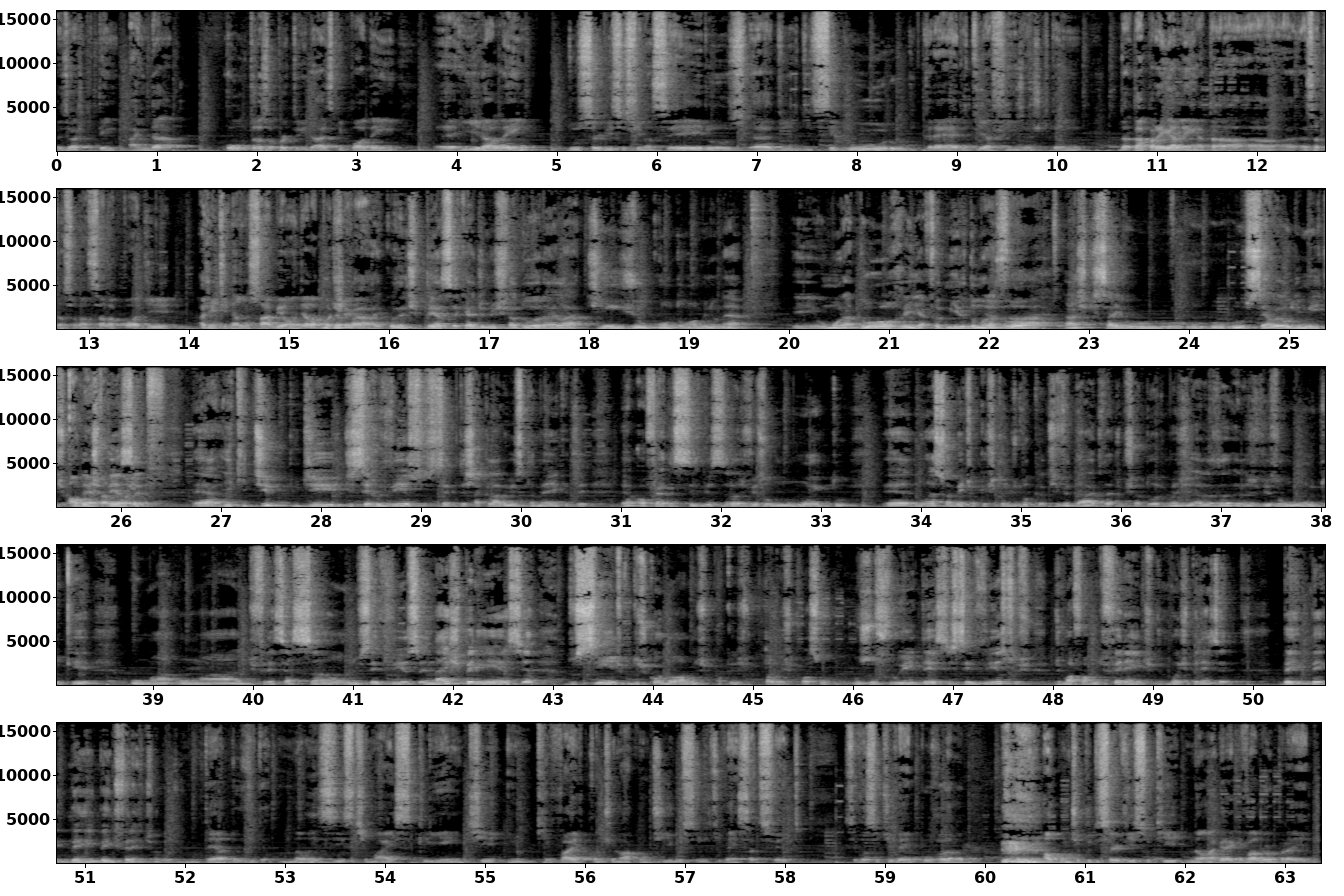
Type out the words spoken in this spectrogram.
Mas eu acho que tem ainda outras oportunidades que podem é, ir além dos serviços financeiros, é, de, de, seguro, de crédito e afins. Eu acho que tem dá, dá para ir além. Tá? A, a, essa transformação ela pode, a gente ainda não sabe onde ela pode onde chegar. E quando a gente pensa que a administradora ela atinge o condômino, né? E o morador e a família do morador, Exato. acho que saiu o, o, o, céu é o limite. Quando Aumenta a gente pensa é, e que tipo de, de serviços, sempre deixar claro isso também, quer dizer, é, a oferta de serviços elas visam muito, é, não é somente uma questão de lucratividade da administradora, mas elas, elas visam muito que uma, uma diferenciação no serviço e na experiência do síndico dos condôminos, porque eles talvez possam usufruir desses serviços de uma forma diferente, de uma experiência bem, bem, bem, bem diferente. Né, não tenha dúvida, não existe mais cliente que vai continuar contigo se ele estiver insatisfeito. Se você estiver empurrando algum tipo de serviço que não agregue valor para ele.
